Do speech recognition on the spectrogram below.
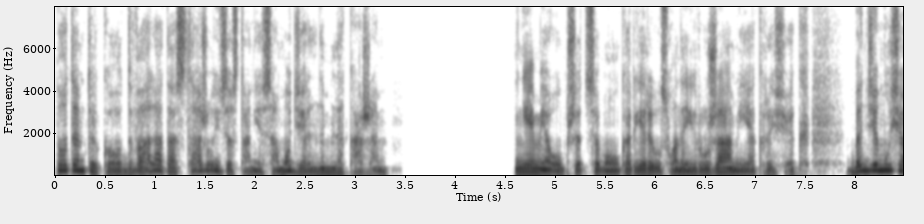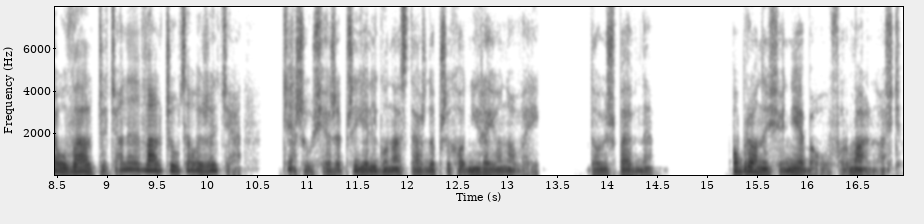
Potem tylko dwa lata stażu i zostanie samodzielnym lekarzem. Nie miał przed sobą kariery usłanej różami jak Rysiek. Będzie musiał walczyć, ale walczył całe życie. Cieszył się, że przyjęli go na staż do przychodni rejonowej. To już pewne. Obrony się nie bał, formalność.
